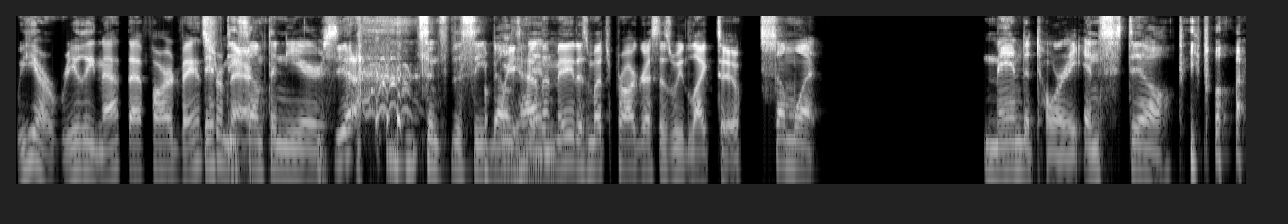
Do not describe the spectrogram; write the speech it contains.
we are really not that far advanced from 50 there. something years Yeah. since the seatbelt we haven't been made as much progress as we'd like to. somewhat mandatory and still people are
